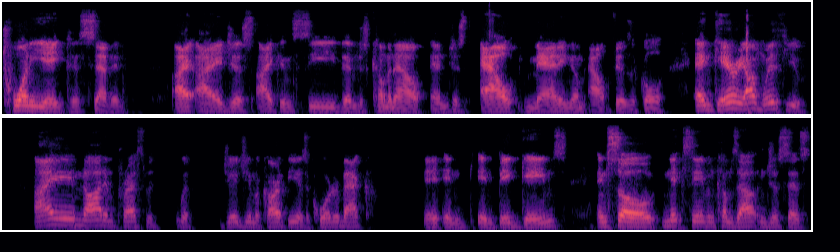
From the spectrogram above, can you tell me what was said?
twenty-eight to seven. I I just I can see them just coming out and just out manning them, out physical. And Gary, I'm with you. I am not impressed with with JJ McCarthy as a quarterback in, in in big games. And so Nick Saban comes out and just says,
